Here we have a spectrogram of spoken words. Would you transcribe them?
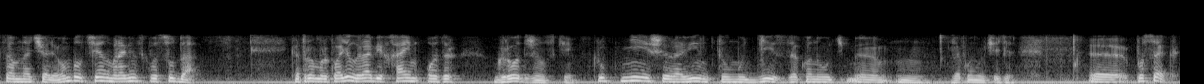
в самом начале, он был членом Равинского суда, которым руководил раби Хайм Озер Гроджинский, крупнейший раввин, талмудист, законоуч... э, законоучитель. Э, Посек,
